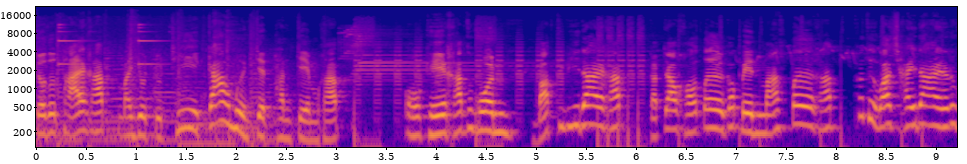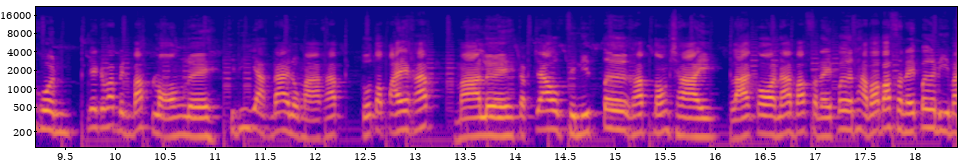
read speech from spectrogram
จนสุดท้ายครับ มาหยุดอยู่ที่ 97,000 เจมครับ โอเคครับทุกคน บัฟที่พี่ได้ครับ กับเจ้าเคาน์เตอร์ก็เป็นมาสเตอร์ครับ ก็ถือว่าใช้ได้นะทุกคน เรียกได้ว่าเป็นบัฟรองเลย ที่พี่อยากได้ลงมาครับ ตัวต่อไปครับ มาเลยกับเจ้าซินิสเตอร์ครับน้องชาย ลาก่อนนะบัฟสไนเปอร์ถามว่าบัฟสไนเปอร์ดีไหม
